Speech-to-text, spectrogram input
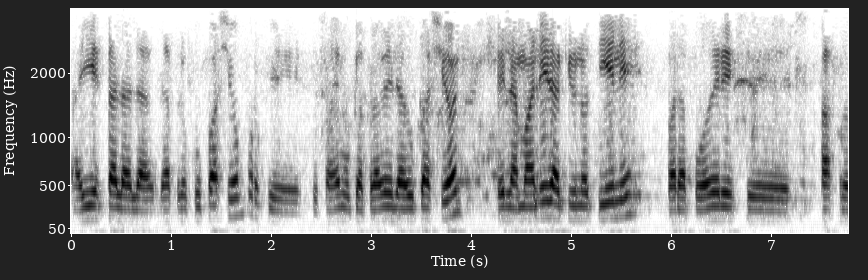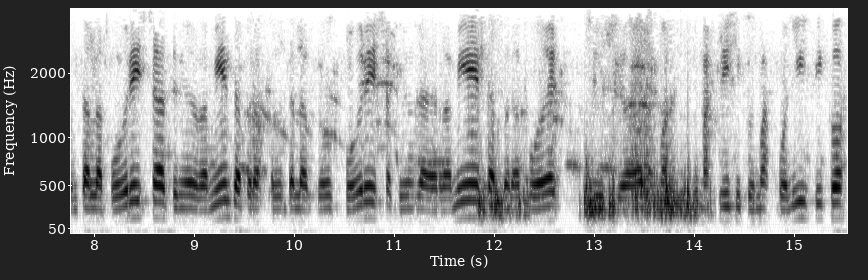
ahí está la, preocupación porque sabemos que a través de la educación es la manera que uno tiene para poder este, afrontar la pobreza, tener herramientas para afrontar la pobreza, tener la herramientas para poder ser ciudadanos más, más críticos y más políticos,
